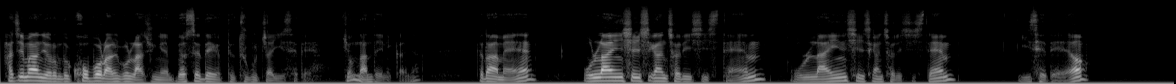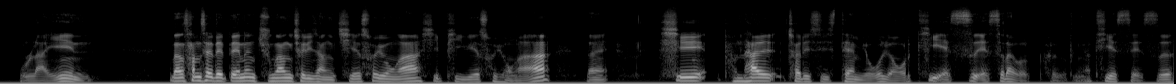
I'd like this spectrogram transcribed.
하지만 여러분들 코볼, 알골 나중에 몇 세대 두 글자 2세대. 기억난다니까요. 그 다음에 온라인 실시간 처리 시스템 온라인 실시간 처리 시스템 2세대예요. 온라인. 그 다음 3세대 때는 중앙 처리 장치의 소형화 CPU의 소형화 그 다음에 시 분할 처리 시스템 요걸 영어로 TSS라고 그러거든요. TSS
